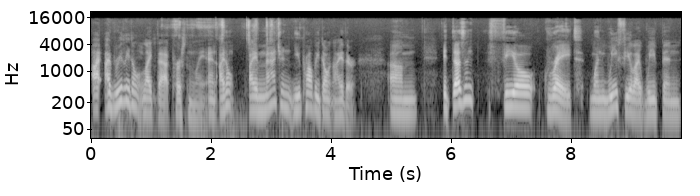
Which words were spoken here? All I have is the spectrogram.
I, I really don't like that personally. And I don't, I imagine you probably don't either. Um, it doesn't feel great when we feel like we've been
